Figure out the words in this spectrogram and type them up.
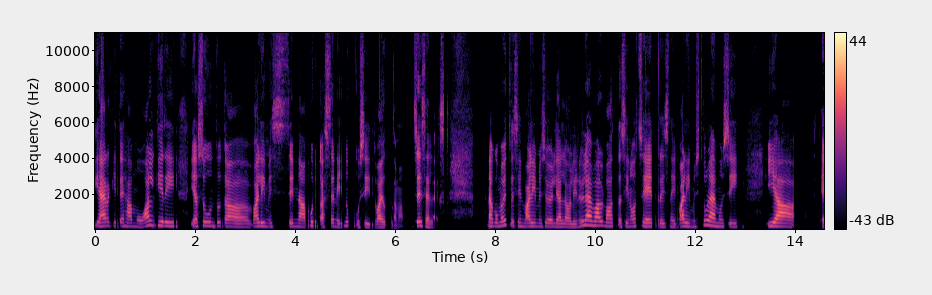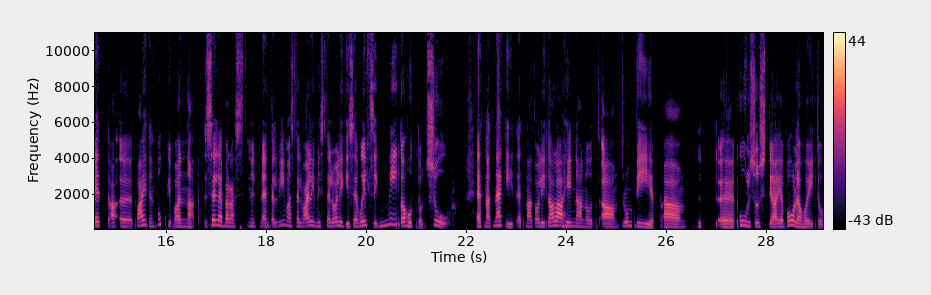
järgi teha mu allkiri ja suunduda valimis sinna putkasse neid nuppusid vajutama. see selleks nagu ma ütlesin, valimisööl jälle olin üleval, vaatasin otse-eetris neid valimistulemusi ja et Biden pukki panna, sellepärast nüüd nendel viimastel valimistel oligi see võltsing nii tohutult suur, et nad nägid, et nad olid alahinnanud äh, Trumpi äh, kuulsust ja, ja poolehoidu,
